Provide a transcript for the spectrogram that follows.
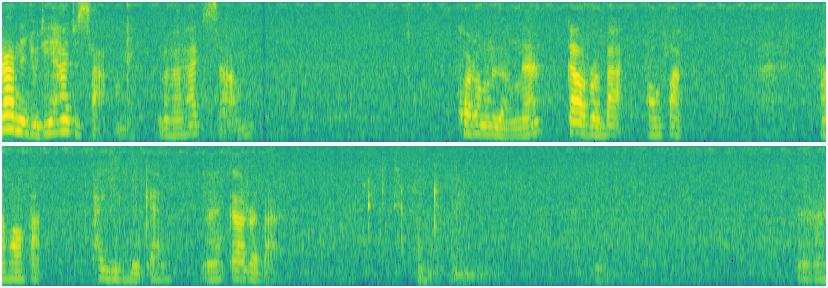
ด้ามจะอยู่ที่ห้าจุดสามนะคะห้าจุดสามคอทองเหลืองนะเก้าร้อยบาทพร้อมฝักนะพร้อมฝักพยุงเหมือนกันนะเก้าร้อยบาท นะคะ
